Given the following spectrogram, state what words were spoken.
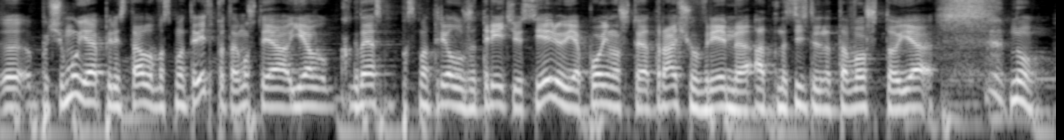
э, почему я перестал его смотреть, потому что я, я, когда я посмотрел уже третью серию, я понял, что я трачу время относительно того, что я, ну,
